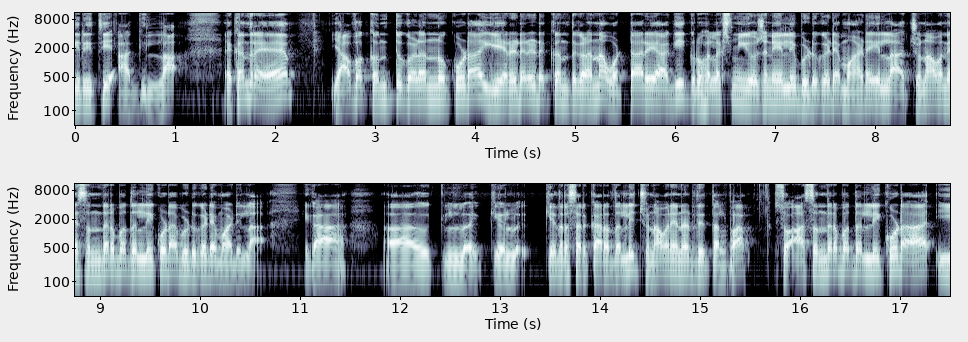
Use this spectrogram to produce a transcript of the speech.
ಈ ರೀತಿ ಆಗಿಲ್ಲ. ಯಾಕಂದರೆ ಯಾವ ಕಂತುಗಳನ್ನು ಕೂಡ ಎರಡೆರಡು ಕಂತುಗಳನ್ನು ಒಟ್ಟಾರೆಯಾಗಿ ಗೃಹಲಕ್ಷ್ಮಿ ಯೋಜನೆಯಲ್ಲಿ ಬಿಡುಗಡೆ ಮಾಡೇ ಇಲ್ಲ. ಚುನಾವಣೆ ಸಂದರ್ಭದಲ್ಲಿ ಕೂಡ ಬಿಡುಗಡೆ ಮಾಡಿಲ್ಲ. ಈಗ ಕೇಂದ್ರ ಸರ್ಕಾರದಲ್ಲಿ ಚುನಾವಣೆ ನಡೆದಿತ್ತಲ್ವ? ಸೊ ಆ ಸಂದರ್ಭದಲ್ಲಿ ಕೂಡ ಈ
